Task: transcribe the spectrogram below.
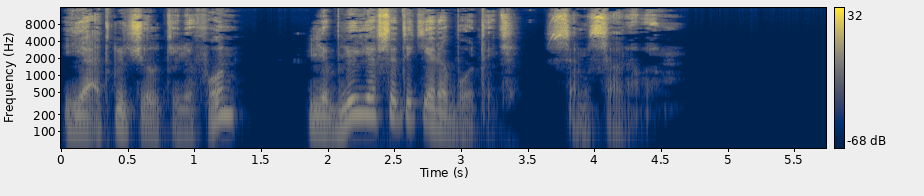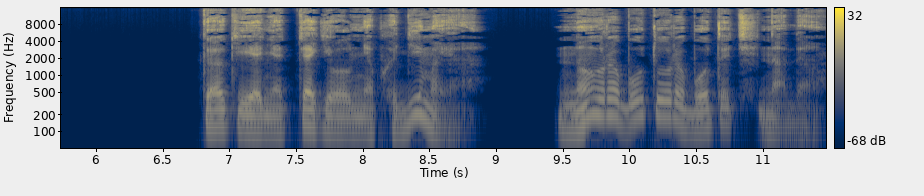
Я отключил телефон. Люблю я все-таки работать с Самсоновым. Как я не оттягивал необходимое, но работу работать надо.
